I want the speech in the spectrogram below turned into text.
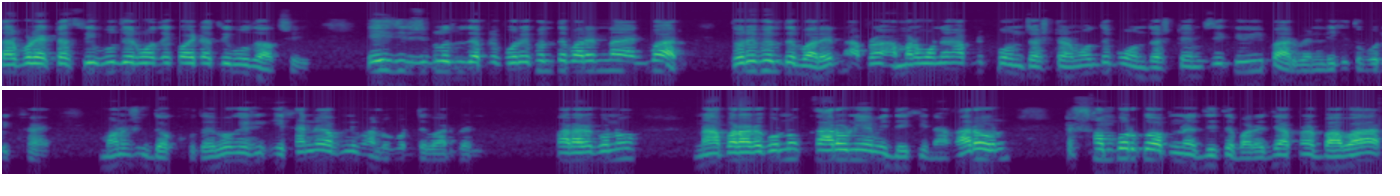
তারপরে একটা ত্রিভুজের মধ্যে কয়টা ত্রিভুজ আছে? এই জিনিসগুলো যদি আপনি পড়ে ফেলতে পারেন না একবার, ধরে ফেলতে পারেন, আপনার, আমার মনে হয় আপনি পঞ্চাশটার মধ্যে পঞ্চাশটা এমসিকিউই পারবেন লিখিত পরীক্ষায়, মানসিক দক্ষতা, এবং এখানেও আপনি ভালো করতে পারবেন। পারার কোনো, না পারার কোনো কারণই আমি দেখি না। কারণ, একটা সম্পর্ক আপনার দিতে পারে, যে আপনার বাবার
